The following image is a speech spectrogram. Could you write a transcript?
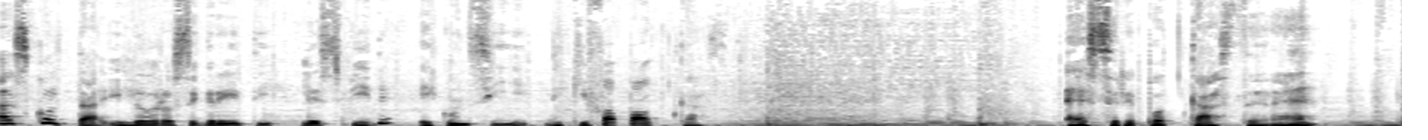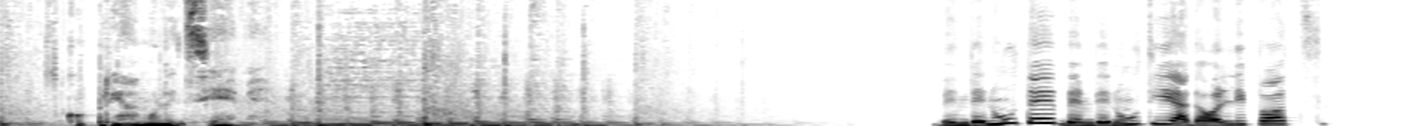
Ascolta i loro segreti, le sfide e i consigli di chi fa podcast. Essere podcaster è? Scopriamolo insieme. Benvenute, benvenuti ad Hollypods,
